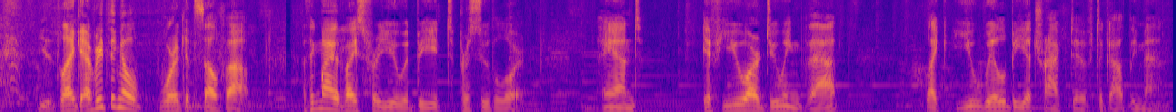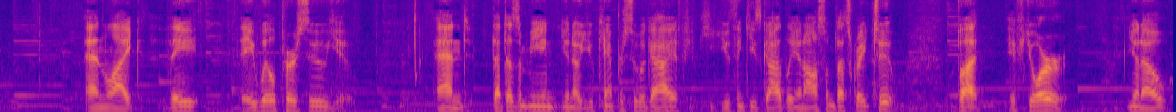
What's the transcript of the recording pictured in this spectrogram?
like everything will work itself out. I think my advice for you would be to pursue the Lord. And if you are doing that, like you will be attractive to godly men. And like they they will pursue you. And that doesn't mean, you know, you can't pursue a guy if you think he's godly and awesome. That's great too. But if you're, you know,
